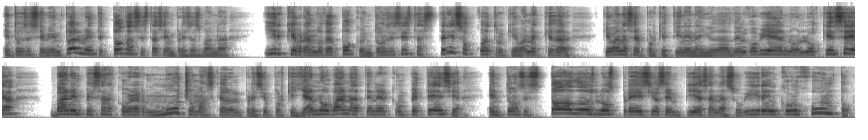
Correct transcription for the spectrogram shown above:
Entonces eventualmente todas estas empresas van a ir quebrando de a poco. Entonces estas 3 o 4 que van a quedar, que van a ser porque tienen ayuda del gobierno, lo que sea, van a empezar a cobrar mucho más caro el precio porque ya no van a tener competencia. Entonces todos los precios empiezan a subir en conjunto.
